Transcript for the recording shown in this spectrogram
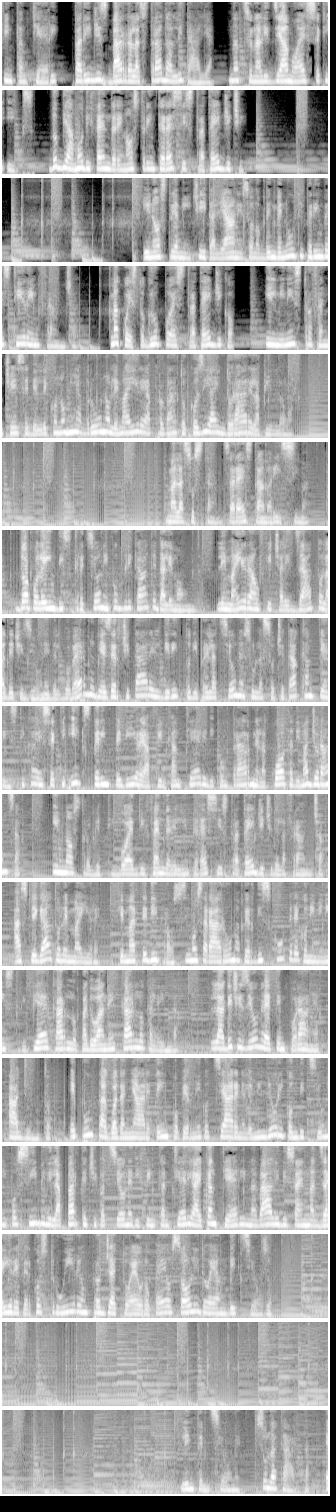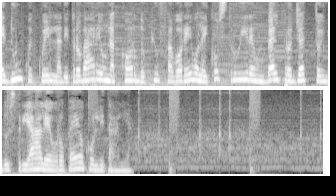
Fincantieri, Parigi sbarra la strada all'Italia, nazionalizziamo STX, dobbiamo difendere i nostri interessi strategici. I nostri amici italiani sono benvenuti per investire in Francia. Ma questo gruppo è strategico? Il ministro francese dell'economia Bruno Le Maire ha provato così a indorare la pillola. Ma la sostanza resta amarissima. Dopo le indiscrezioni pubblicate da Le Monde, Le Maire ha ufficializzato la decisione del governo di esercitare il diritto di prelazione sulla società cantieristica STX per impedire a Fincantieri di comprarne la quota di maggioranza. Il nostro obiettivo è difendere gli interessi strategici della Francia, ha spiegato Le Maire, che martedì prossimo sarà a Roma per discutere con i ministri Pier Carlo Padoan e Carlo Calenda. La decisione è temporanea, ha aggiunto, e punta a guadagnare tempo per negoziare nelle migliori condizioni possibili la partecipazione di Fincantieri ai cantieri navali di Senna Zaire per costruire un progetto europeo solido e ambizioso. L'intenzione, sulla carta, è dunque quella di trovare un accordo più favorevole e costruire un bel progetto industriale europeo con l'Italia.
